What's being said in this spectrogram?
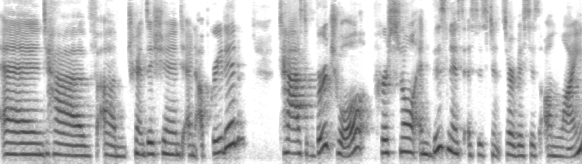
and have um, transitioned and upgraded. Task Virtual, personal and business assistant services online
